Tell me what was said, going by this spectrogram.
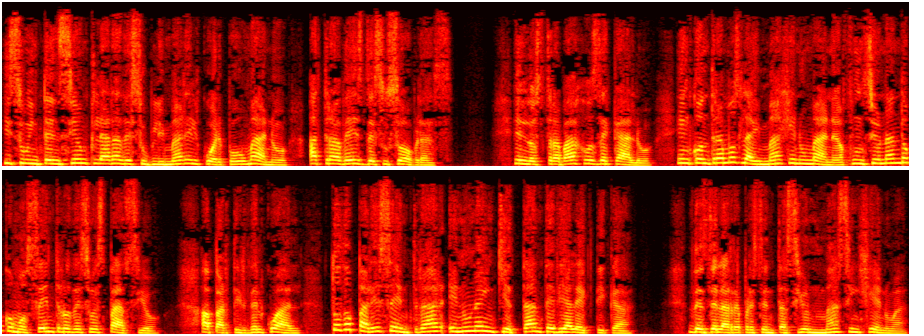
y su intención clara de sublimar el cuerpo humano a través de sus obras. En los trabajos de Kahlo encontramos la imagen humana funcionando como centro de su espacio, a partir del cual todo parece entrar en una inquietante dialéctica desde la representación más ingenua,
